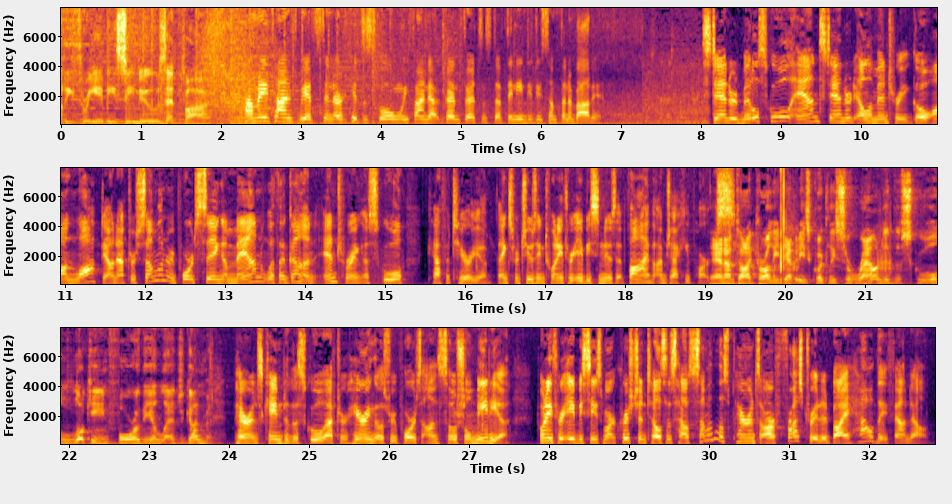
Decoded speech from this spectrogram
23 ABC News at 5. How many times we have to send our kids to school when we find out gun threats and stuff? They need to do something about it. Standard Middle School and Standard Elementary go on lockdown after someone reports seeing a man with a gun entering a school cafeteria. Thanks for choosing 23 ABC News at 5. I'm Jackie Parks. And I'm Todd Carley. Deputies quickly surrounded the school looking for the alleged gunman. Parents came to the school after hearing those reports on social media. 23 ABC's Mark Christian tells us how some of those parents are frustrated by how they found out.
